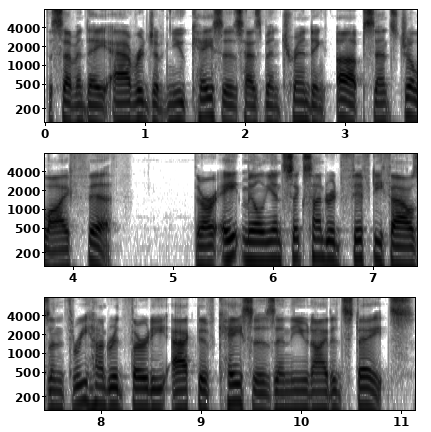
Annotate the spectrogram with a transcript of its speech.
The seven day average of new cases has been trending up since July 5th. There are 8,650,330 active cases in the United States.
